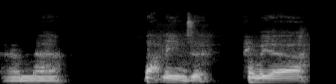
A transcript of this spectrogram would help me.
And uh, that means that probably a,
